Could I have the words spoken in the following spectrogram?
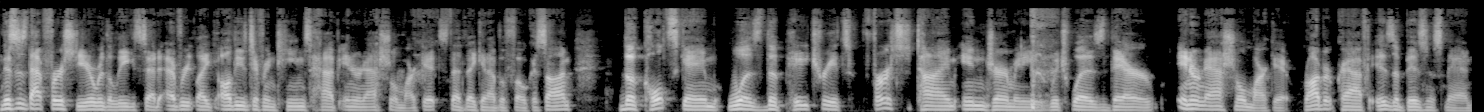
this is that first year where the league said every like all these different teams have international markets that they can have a focus on. The Colts game was the Patriots' first time in Germany, which was their international market. Robert Kraft is a businessman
